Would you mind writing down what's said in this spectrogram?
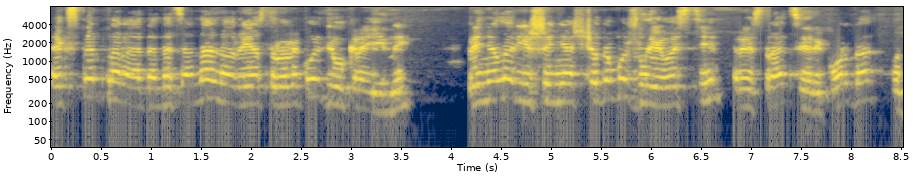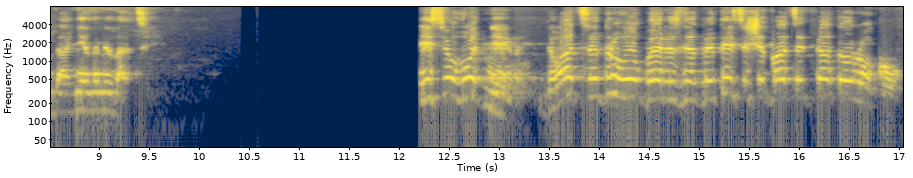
експертна рада Національного реєстру рекордів України прийняла рішення щодо можливості реєстрації рекорда у даній номінації. І сьогодні, 22 березня 2025 року,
